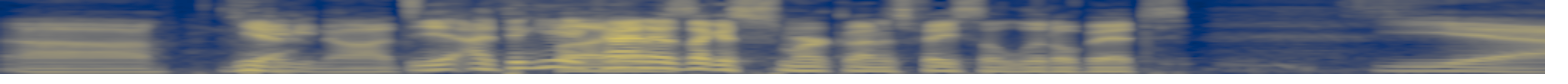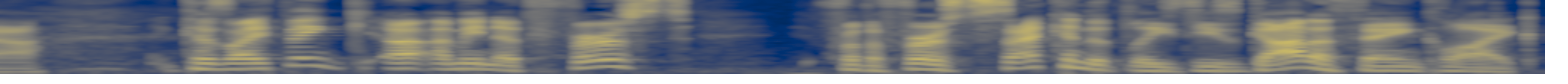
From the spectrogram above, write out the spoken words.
Uh, Yeah, maybe not. Yeah, I think he kind of uh, has like a smirk on his face a little bit. Yeah, because I think uh, I mean at first, for the first second at least, he's got to think like,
